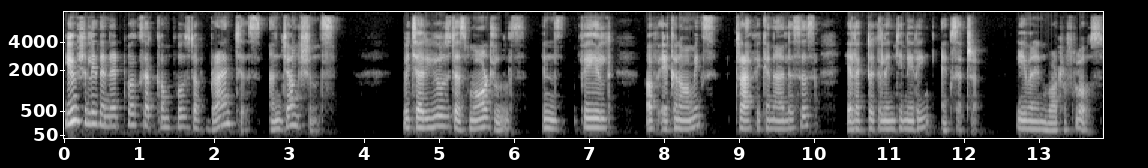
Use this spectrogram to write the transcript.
Usually the networks are composed of branches and junctions which are used as models in field of economics, traffic analysis, electrical engineering, etc. even in water flows.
